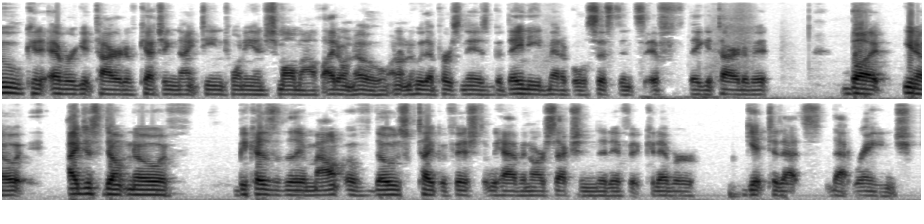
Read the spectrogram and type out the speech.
who could ever get tired of catching 19, 20 inch smallmouth? I don't know. I don't know who that person is, but they need medical assistance if they get tired of it. But, you know, I just don't know if because of the amount of those type of fish that we have in our section that if it could ever get to that that range.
